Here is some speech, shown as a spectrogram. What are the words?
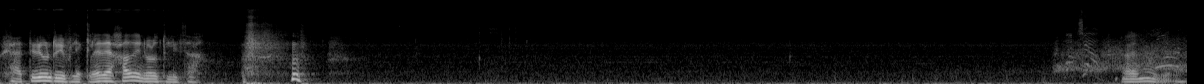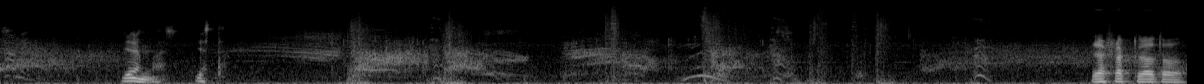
O sea, tiene un rifle que le he dejado y no lo utiliza. A ver, no llegas. Vienen más. Ya está. Le has fracturado todo.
